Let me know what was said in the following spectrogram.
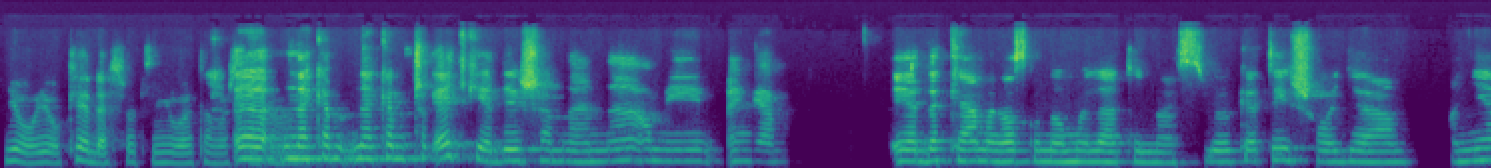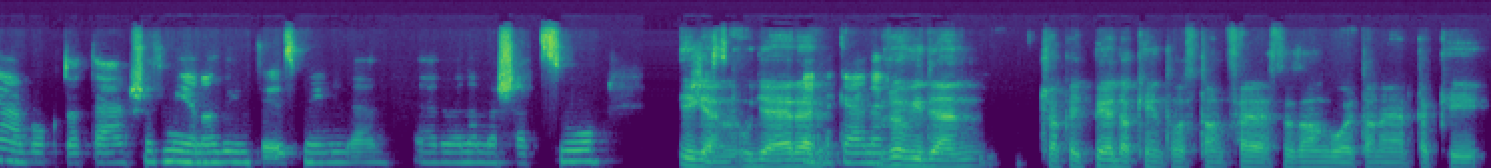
Jó, jó, kérdés, Laci, nyugodtan most. Nekem, nekem csak egy kérdésem lenne, ami engem érdekel, meg azt gondolom, hogy lehet, hogy más szülőket is, hogy a nyelvoktatás az milyen az intézményben, erről nem esett szó. Igen, ugye erre érdekelne. röviden csak egy példaként hoztam fel ezt az angol tanárt, aki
